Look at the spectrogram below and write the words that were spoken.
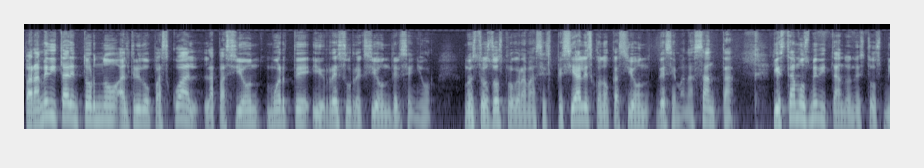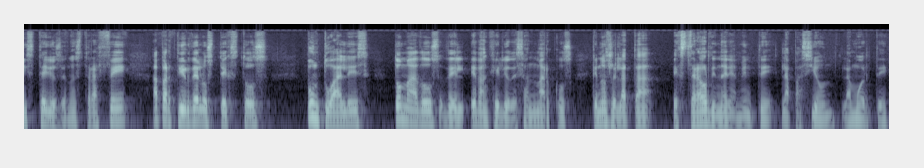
para meditar en torno al trido pascual, la pasión, muerte y resurrección del Señor. Nuestros dos programas especiales con ocasión de Semana Santa. Y estamos meditando en estos misterios de nuestra fe a partir de los textos puntuales tomados del Evangelio de San Marcos que nos relata extraordinariamente la pasión, la muerte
